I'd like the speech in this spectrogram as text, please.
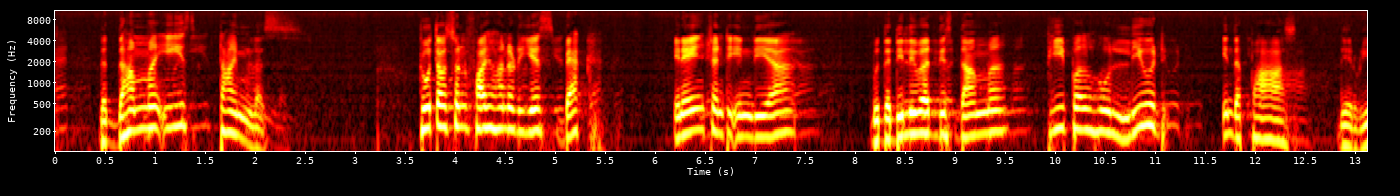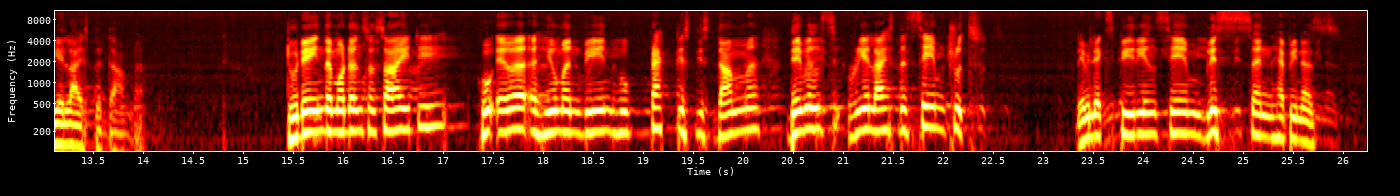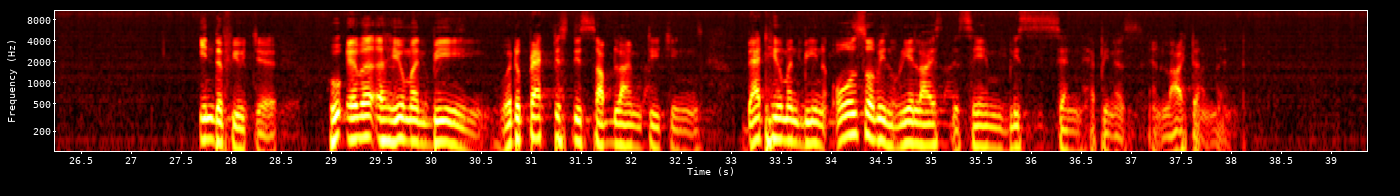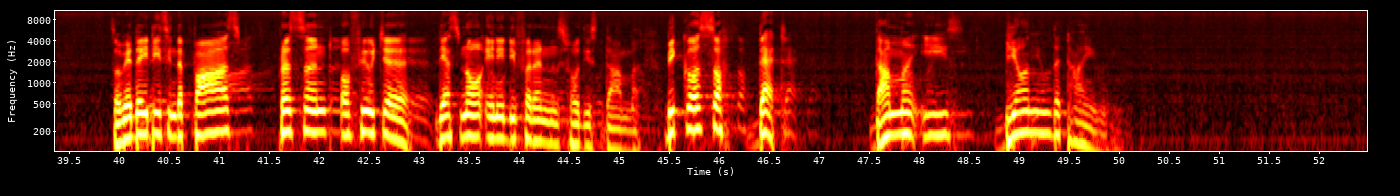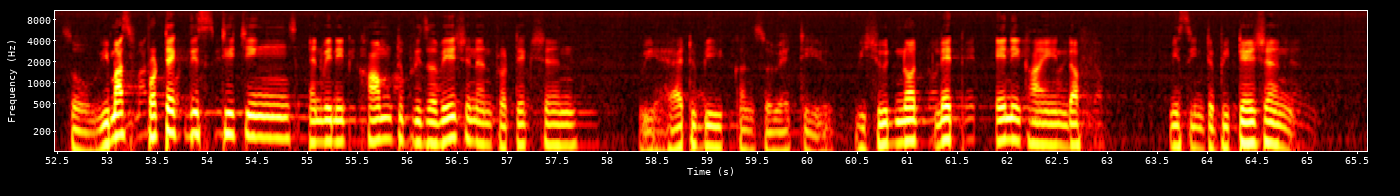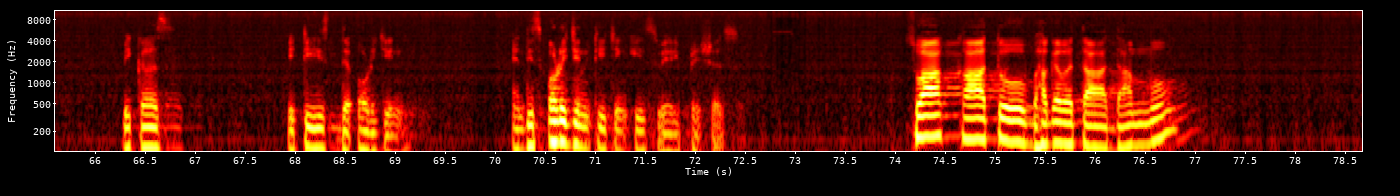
the Dhamma is timeless. 2500 years back in ancient India, Buddha delivered this Dhamma. People who lived in the past, they realized the Dhamma. Today in the modern society, whoever a human being who practice this Dhamma, they will realize the same truth. They will experience same bliss and happiness in the future whoever a human being were to practice these sublime teachings, that human being also will realize the same bliss and happiness, enlightenment. So whether it is in the past, present, or future, there's no any difference for this Dhamma. Because of that, Dhamma is beyond the time. So we must protect these teachings, and when it comes to preservation and protection, we have to be conservative. We should not let any kind of misinterpretation because it is the origin. And this origin teaching is very precious. Swakato Bhagavata Dhammo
